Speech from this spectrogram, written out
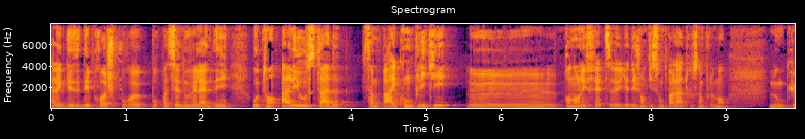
avec des, proches pour euh, pour passer la nouvelle année. Autant aller au stade, ça me paraît compliqué euh, pendant les fêtes. Il y a des gens qui sont pas là, tout simplement. Donc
